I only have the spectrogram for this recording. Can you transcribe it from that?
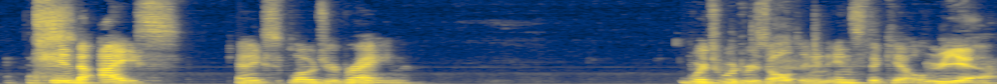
into ice and explode your brain, which would result in an insta kill, yeah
